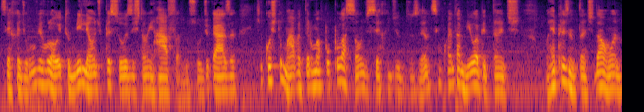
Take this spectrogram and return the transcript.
cerca de 1,8 milhão de pessoas estão em Rafah, no sul de Gaza, que costumava ter uma população de cerca de 250 mil habitantes. O representante da ONU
